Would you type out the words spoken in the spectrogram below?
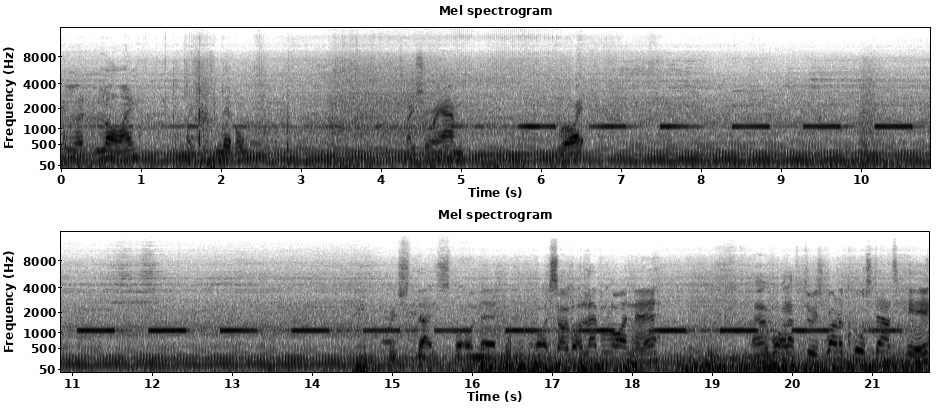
the le- line, make sure it's level. To make sure I am right. Which that is spot on there. Right, so I've got a level line there. Uh, what I'll have to do is run a course down to here,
